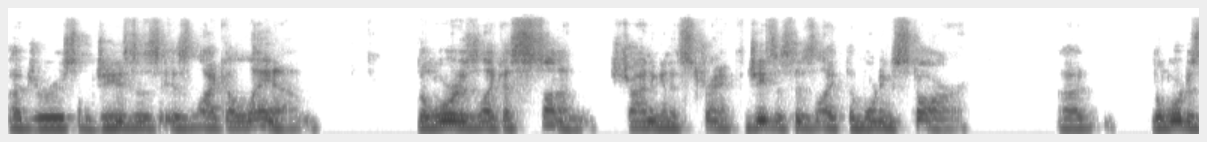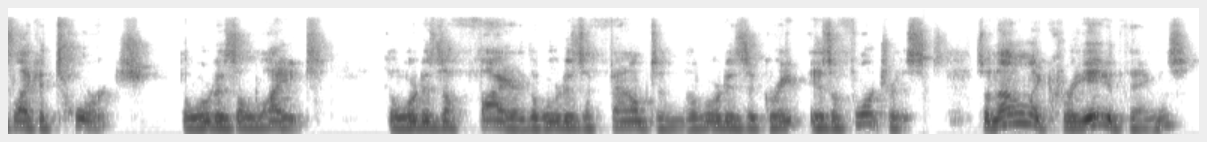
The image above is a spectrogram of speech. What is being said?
uh, Jerusalem. Jesus is like a lamb. The Lord is like a sun shining in its strength. Jesus is like the morning star. Uh, the Lord is like a torch. The Lord is a light. The Lord is a fire. The Lord is a fountain. The Lord is a great is a fortress. So not only created things,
